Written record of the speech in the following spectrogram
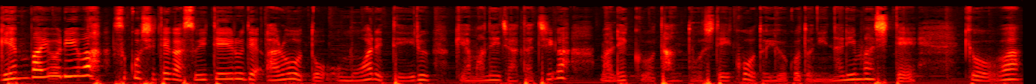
現場よりは少し手が空いているであろうと思われているケアマネージャーたちが、まあ、レックを担当していこうということになりまして今日は、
